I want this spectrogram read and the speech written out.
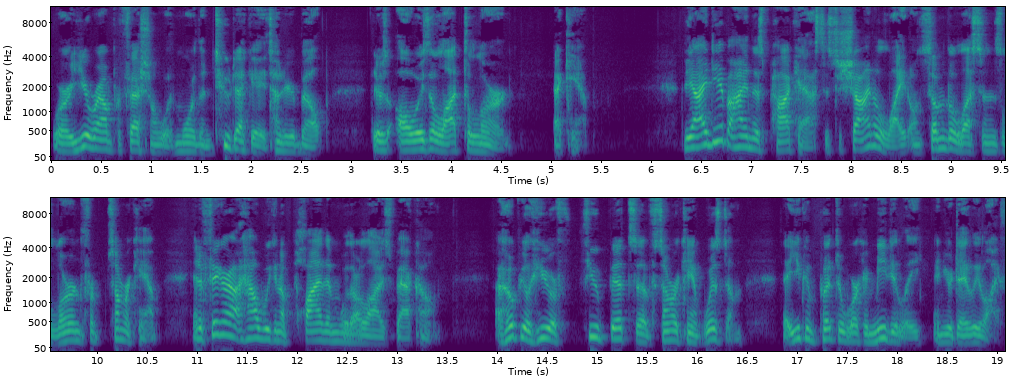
or a year round professional with more than two decades under your belt, there's always a lot to learn at camp. The idea behind this podcast is to shine a light on some of the lessons learned from summer camp and to figure out how we can apply them with our lives back home. I hope you'll hear a few bits of summer camp wisdom that you can put to work immediately in your daily life.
